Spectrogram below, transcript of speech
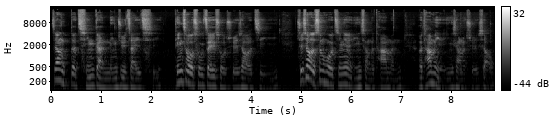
这样的情感凝聚在一起，拼凑出这一所学校的记忆。学校的生活经验影响着他们，而他们也影响了学校。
